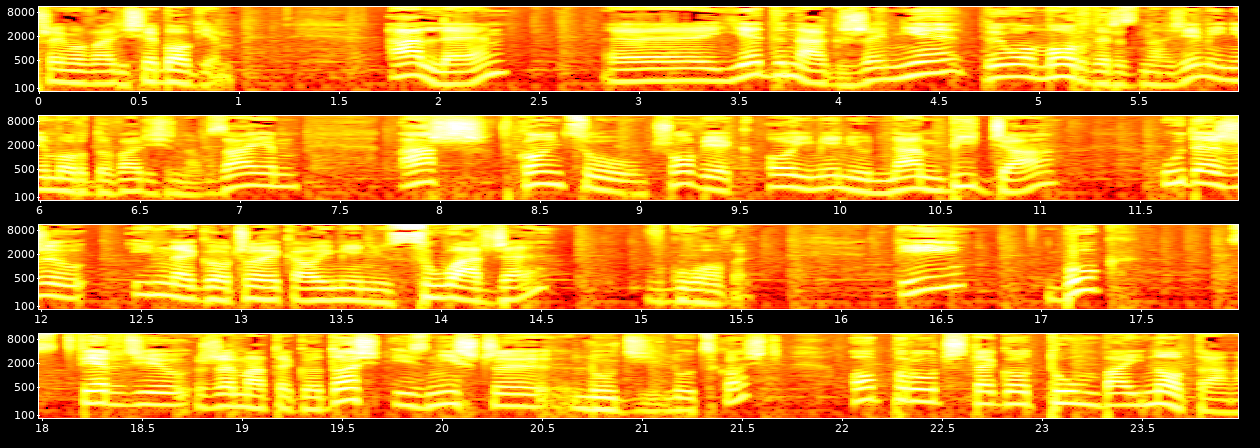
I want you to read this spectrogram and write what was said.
przejmowali się Bogiem. Ale e, jednakże nie było morderstw na ziemi, nie mordowali się nawzajem, aż w końcu człowiek o imieniu Nambidża uderzył innego człowieka o imieniu Suadże w głowę. I Bóg stwierdził, że ma tego dość i zniszczy ludzi, ludzkość, oprócz tego Tumbajnota,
